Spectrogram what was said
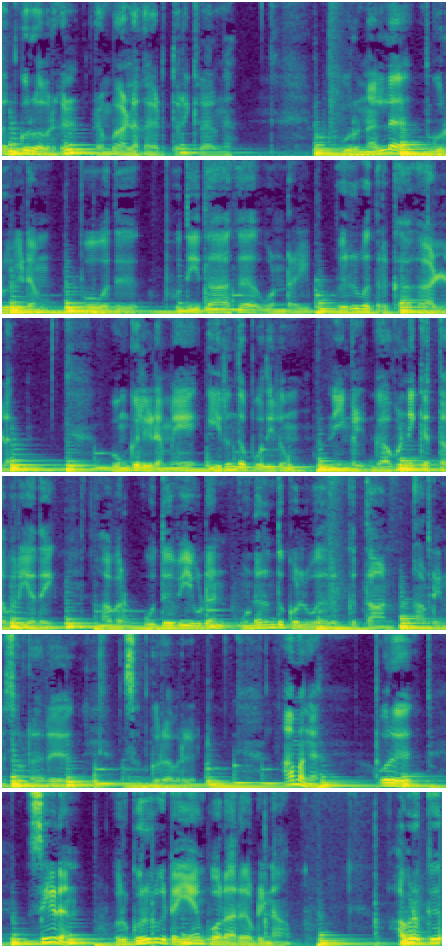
சத்குரு அவர்கள் ரொம்ப அழகாக எடுத்துரைக்கிறாருங்க. ஒரு நல்ல குருவிடம் போவது புதிதாக ஒன்றை பெறுவதற்காக அல்ல. உங்களிடமே இருந்த போதிலும் நீங்கள் கவனிக்க தவறியதை அவர் உதவியுடன் உணர்ந்து கொள்வதற்குத்தான் அப்படின்னு சொல்கிறாரு சத்குரு அவர்கள். ஆமாங்க ஒரு சீடன் ஒரு குருவுக்கிட்ட ஏன் போகிறாரு அப்படின்னா அவருக்கு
